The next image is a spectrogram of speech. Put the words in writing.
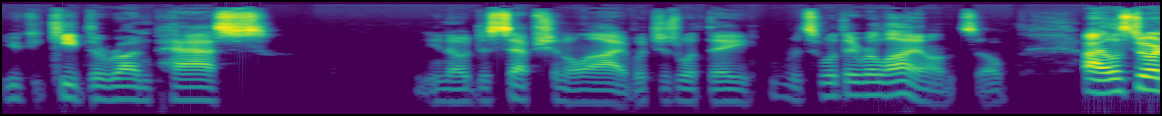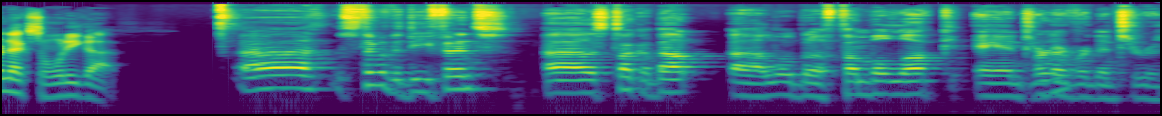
you could keep the run pass, you know, deception alive, which is what they it's what they rely on. So, all right, let's do our next one. What do you got? Uh, let's stick with the defense. Uh, let's talk about uh, a little bit of fumble luck and Mm-hmm. turnover, differ-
